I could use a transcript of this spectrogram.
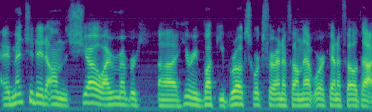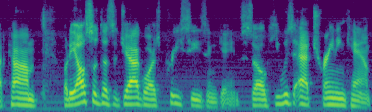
I, mentioned it on the show. I remember uh, hearing Bucky Brooks works for NFL Network, NFL.com, but he also does the Jaguars preseason games. So he was at training camp.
